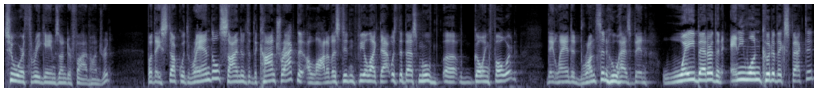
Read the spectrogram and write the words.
two or three games under 500. But they stuck with Randle, signed him to the contract that a lot of us didn't feel like that was the best move uh, going forward. They landed Brunson, who has been way better than anyone could have expected.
